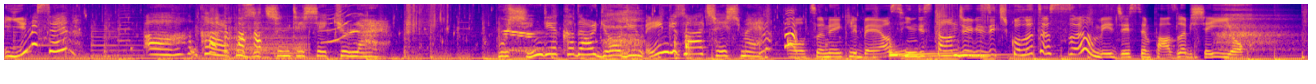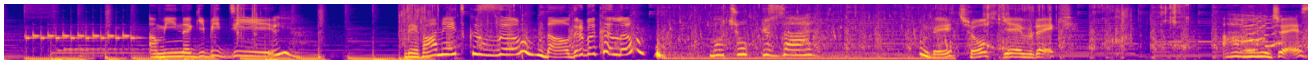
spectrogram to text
İyi misin? Ah, karpuz için teşekkürler. Bu şimdiye kadar gördüğüm en güzel çeşme. Altın renkli beyaz Hindistan cevizi çikolatası ve Jess'in fazla bir şeyi yok. Amina gibi değil. Devam et kızım. Daldır bakalım. Bu çok güzel. Ve çok gevrek. Ah Jess.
